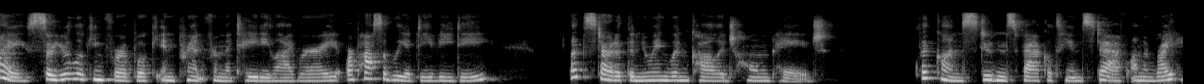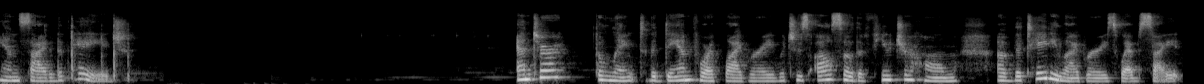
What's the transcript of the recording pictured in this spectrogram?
Hi, so you're looking for a book in print from the Tatey Library or possibly a DVD? Let's start at the New England College homepage. Click on Students, Faculty, and Staff on the right-hand side of the page. Enter the link to the Danforth Library, which is also the future home of the Tatey Library's website.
